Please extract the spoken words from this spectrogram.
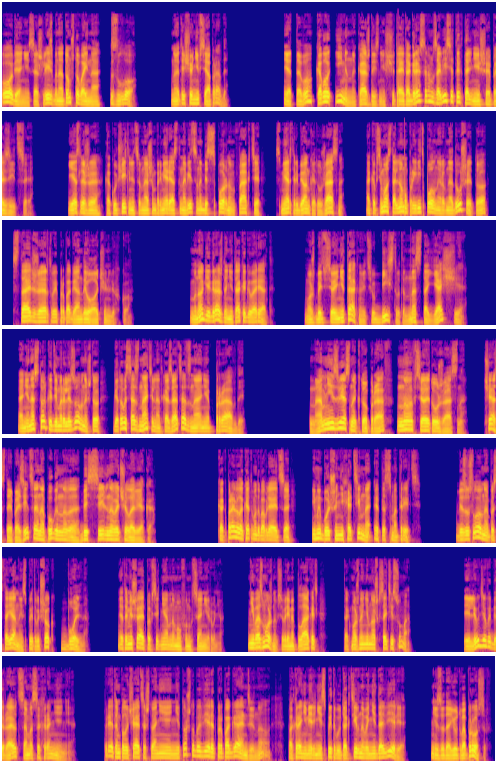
Обе они сошлись бы на том, что война — зло. Но это еще не вся правда. И от того, кого именно каждый из них считает агрессором, зависит их дальнейшая позиция. Если же, как учительница в нашем примере, остановиться на бесспорном факте «смерть ребенка — это ужасно», а ко всему остальному проявить полное равнодушие, то стать жертвой пропаганды очень легко. Многие граждане так и говорят. Может быть, все и не так, но ведь убийство-то настоящее. Они настолько деморализованы, что готовы сознательно отказаться от знания правды. Нам неизвестно, кто прав, но все это ужасно. Частая позиция напуганного, бессильного человека. Как правило, к этому добавляется «и мы больше не хотим на это смотреть». Безусловно, постоянно испытывать шок больно. Это мешает повседневному функционированию. Невозможно все время плакать, так можно немножко сойти с ума. И люди выбирают самосохранение. При этом получается, что они не то чтобы верят пропаганде, но, по крайней мере, не испытывают активного недоверия, не задают вопросов.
